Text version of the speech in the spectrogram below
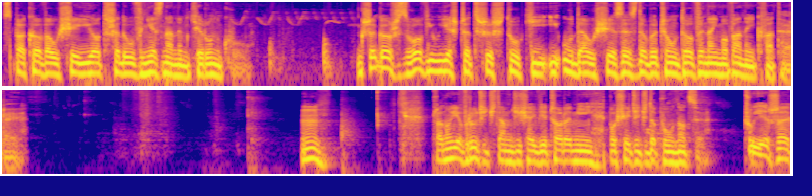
Spakował się i odszedł w nieznanym kierunku. Grzegorz złowił jeszcze trzy sztuki i udał się ze zdobyczą do wynajmowanej kwatery. Mm. Planuję wrócić tam dzisiaj wieczorem i posiedzieć do północy. Czuję, że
